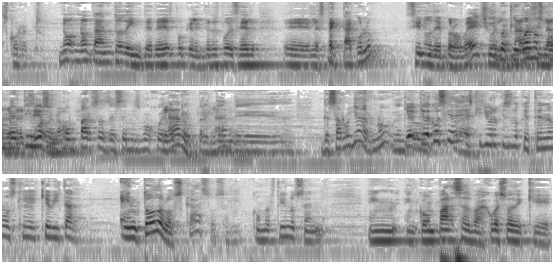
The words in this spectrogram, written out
Es correcto. No, no tanto de interés, porque el interés puede ser eh, el espectáculo, sino de provecho. Sí, porque igual nos convertimos en comparsas de ese mismo juego que pretende desarrollar, ¿no? la cosa es que, yo creo que eso es lo que tenemos que, evitar en todos los casos, convertirnos en, en, comparsas bajo eso de que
